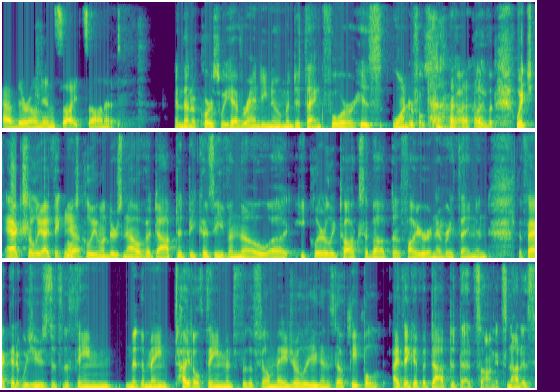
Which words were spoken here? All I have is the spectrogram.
have their own insights on it. And then, of course, we have Randy Newman to thank for his wonderful song about Cleveland, which actually I think most yeah. Clevelanders now have adopted because even though uh, he clearly talks about the fire and everything, and the fact that it was used as the theme, the main title theme for the film Major League and stuff, people I think have adopted that song. It's not as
